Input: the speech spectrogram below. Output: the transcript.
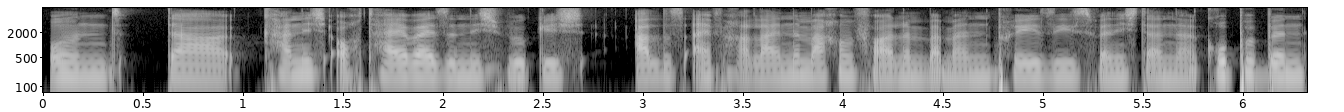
Und da kann ich auch teilweise nicht wirklich alles einfach alleine machen, vor allem bei meinen Präsis, wenn ich da in einer Gruppe bin.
